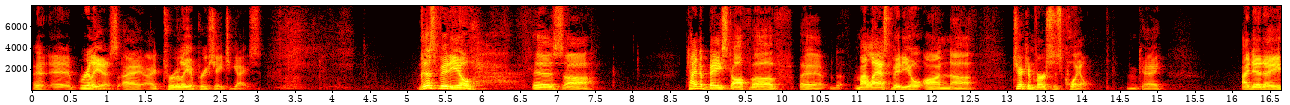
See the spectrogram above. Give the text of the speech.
It, it really is. I, I truly appreciate you guys. This video is uh, kind of based off of uh, my last video on uh, chicken versus quail. Okay. I did a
